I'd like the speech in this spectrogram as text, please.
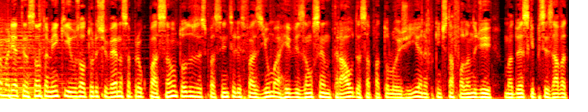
Chamaria a atenção também que os autores tiveram essa preocupação, todos esses pacientes eles faziam uma revisão central dessa patologia, né? Porque a gente está falando de uma doença que precisava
